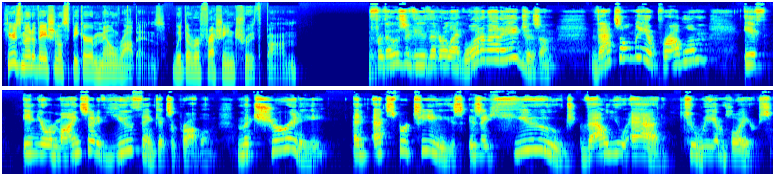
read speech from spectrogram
Here's motivational speaker Mel Robbins with a refreshing truth bomb. For those of you that are like, what about ageism? That's only a problem if in your mindset if you think it's a problem. Maturity and expertise is a huge value add to we employers.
